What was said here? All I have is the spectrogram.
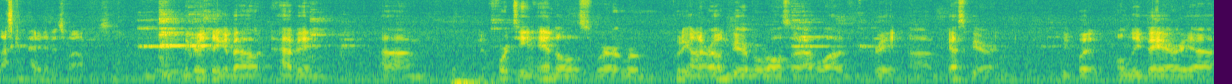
less competitive as well. So. And the great thing about having um, you know, 14 handles, we're, we're putting on our own beer, but we also have a lot of great um, guest beer. And we put only Bay Area,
